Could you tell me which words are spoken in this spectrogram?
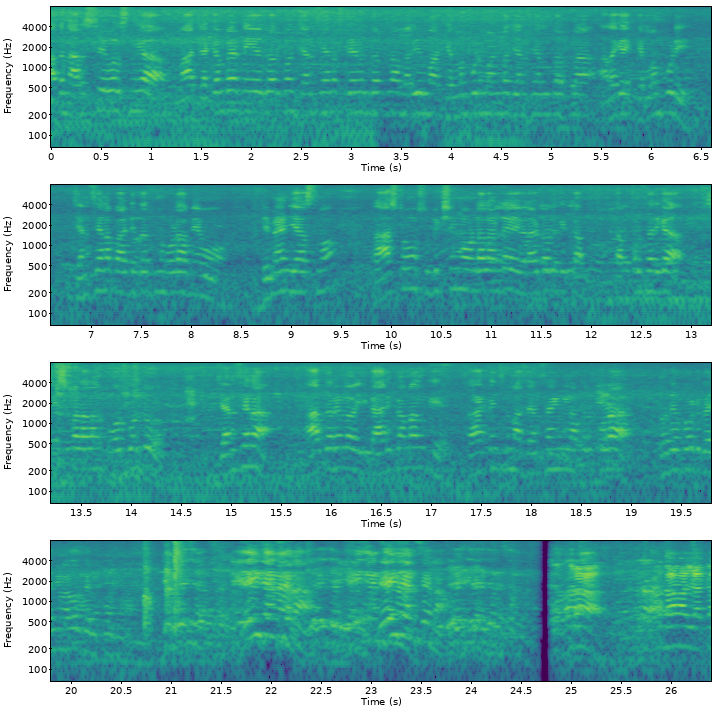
అతను అరెస్ట్ చేయవలసిందిగా మా జగ్గంపేట నియోజకవర్గం జనసేన శ్రేణుల తరఫున మరియు మా కిర్లంపూడి మండల జనసేన తరఫున అలాగే కిర్లంపూడి జనసేన పార్టీ తరఫున కూడా మేము డిమాండ్ చేస్తున్నాం. రాష్ట్రం సుభిక్షంగా ఉండాలంటే ఇలాంటి తప్పనిసరిగా శిక్ష పడాలని కోరుకుంటూ జనసేన ఆధ్వర్యంలో ఈ కార్యక్రమానికి సహకరించిన మా జనసైనికులందరూ కూడా హృదయపూర్వక ధన్యవాదాలు తెలుపుకుంటున్నాం. జై జనసేన. జై జనసేన. ప్రదాయక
